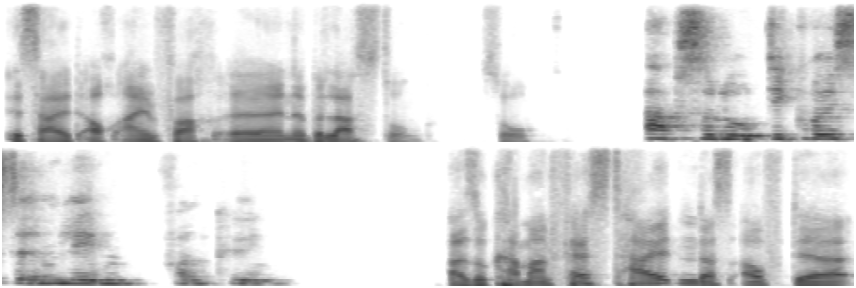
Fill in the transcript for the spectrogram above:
ist halt auch einfach äh, eine Belastung. So. Absolut, die größte im Leben von Kühen. Also kann man festhalten, dass auf der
